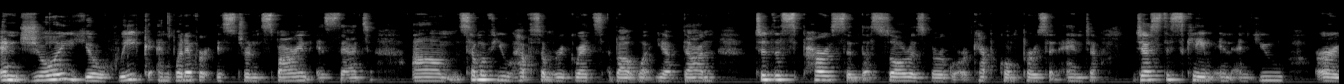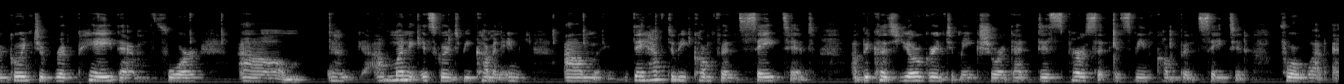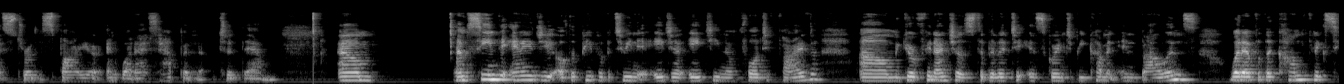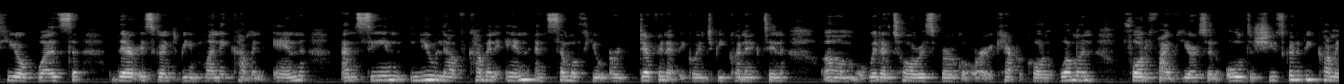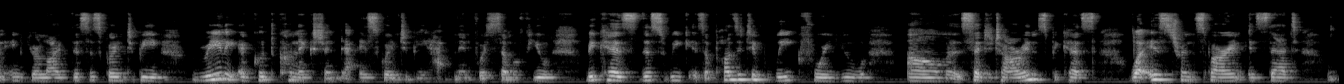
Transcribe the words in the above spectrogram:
enjoy your week and whatever is transpiring is that um, some of you have some regrets about what you have done to this person the Taurus Virgo or Capricorn person and uh, justice came in and you are going to repay them for um, uh, money is going to be coming in. Um, they have to be compensated uh, because you're going to make sure that this person is being compensated for what has transpired and what has happened to them. Um, I'm seeing the energy of the people between the age of 18 and 45. Um, your financial stability is going to be coming in balance. Whatever the conflicts here was, there is going to be money coming in. I'm seeing new love coming in, and some of you are definitely going to be connecting um, with a Taurus, Virgo, or a Capricorn woman, 45 years and older. She's going to be coming in your life. This is going to be really a good connection that is going to be happening for some of you because this week is a positive week for you um, Sagittarians because what is transpiring is that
